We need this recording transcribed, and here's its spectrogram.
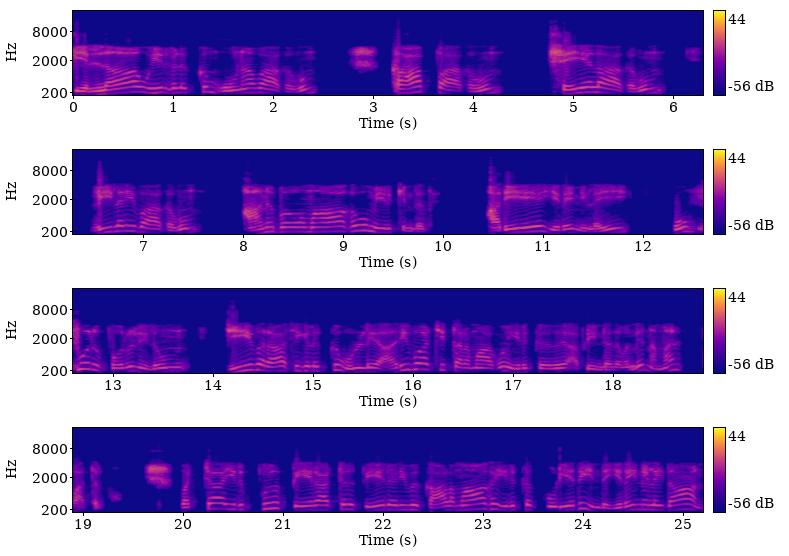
எல்லா உயிர்களுக்கும் உணவாகவும் காப்பாகவும் செயலாகவும் விளைவாகவும் அனுபவமாகவும் இருக்கின்றது. அதே இறைநிலை ஒவ்வொரு பொருளிலும் ஜீவராசிகளுக்கு உள்ளே அறிவாட்சி தரமாகவும் இருக்குது அப்படின்றத வந்து நம்ம பார்த்திருக்கோம். வச்சாயிருப்பு இருப்பு பேராற்றல் பேரறிவு காலமாக இருக்கக்கூடியது இந்த இறைநிலைதான்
